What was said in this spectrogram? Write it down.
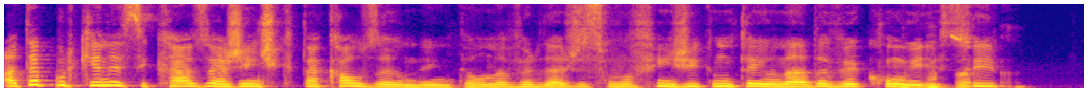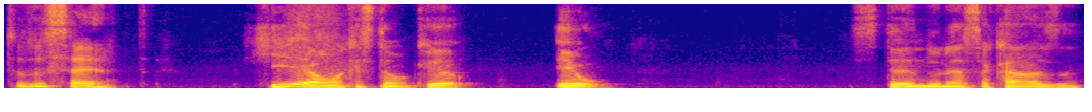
Até porque nesse caso é a gente que tá causando. Então, na verdade, eu só vou fingir que não tenho nada a ver com isso e tudo certo. Que é uma questão que eu, eu, estando nessa casa,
